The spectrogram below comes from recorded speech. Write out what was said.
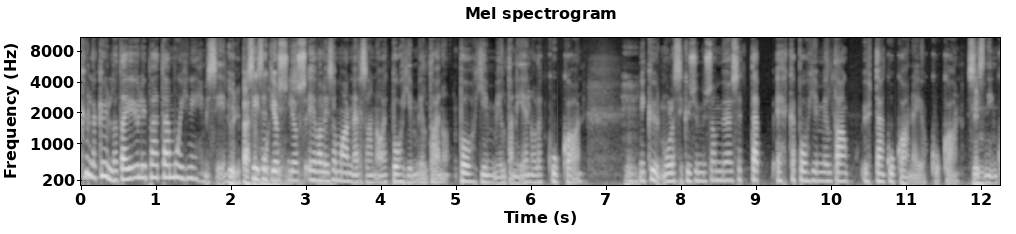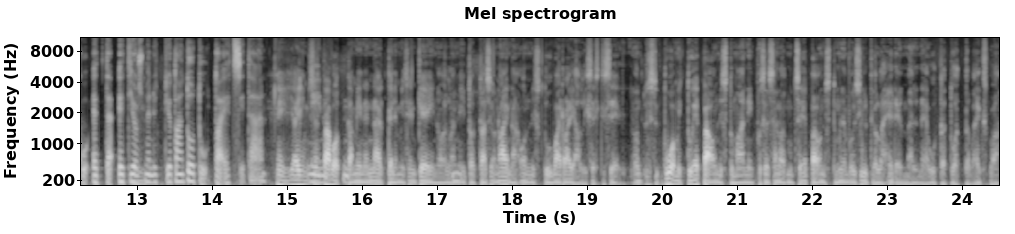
Kyllä, kyllä. Tai ylipäätään muihin ihmisiin. Ylipäätään siis, että jos, jos Eva-Liisa Manner sanoo, että pohjimmiltaan, pohjimmilta niin en ole kukaan – Hmm. Niin kyllä mulle se kysymys on myös, että ehkä pohjimmiltaan yhtään kukaan ei ole kukaan. Siis hmm. niin kuin, että, että jos me hmm. nyt jotain totuutta etsitään. Niin, ja ihmisen niin, tavoittaminen näyttelemisen keinoilla, hmm. niin tota, se on aina onnistuu vain rajallisesti. Se on tuomittu epäonnistumaan, niin kuin sä sanoit, mutta se epäonnistuminen voi silti olla hedelmällinen ja uutta tuottava, eikö vaan?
